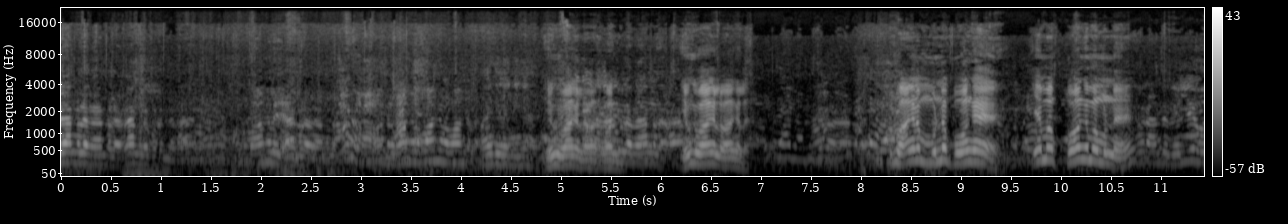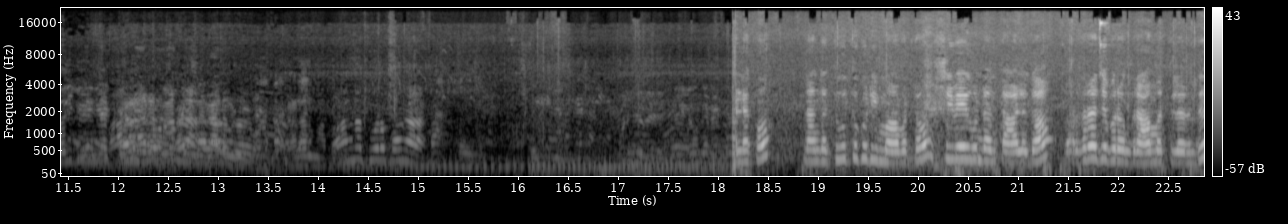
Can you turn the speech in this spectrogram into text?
வேங்கல வேங்கல வேங்கல கொடுங்க வாங்கல. வேங்கல வேங்கல வாங்கல. வாங்கல வாங்கல வாங்கிட்டு வந்தீங்க இவங்க வாங்கல வாங்கல இவங்க வாங்கல முன்ன போங்க. ஏமா போங்கம்மா முன்ன. வணக்கம். நாங்கள் தூத்துக்குடி மாவட்டம் ஸ்ரீவைகுண்டம் தாலுகா வரதராஜபுரம் கிராமத்திலேருந்து.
